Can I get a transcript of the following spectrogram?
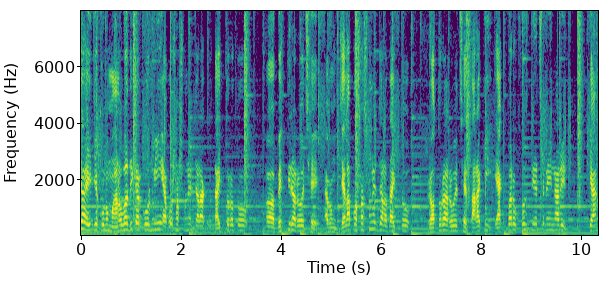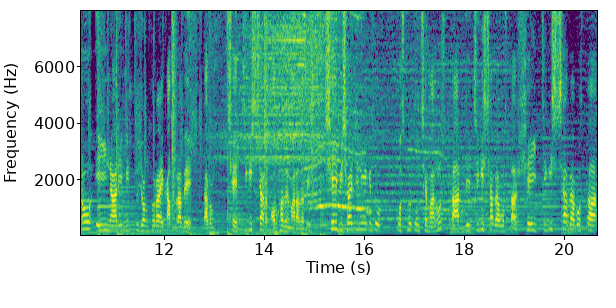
চাই যে কোনো মানবাধিকার কর্মী এবং শাসনের যারা দায়িত্বরত ব্যক্তিরা রয়েছে এবং জেলা প্রশাসনের যারা দায়িত্বরতরা রয়েছে, তারা কি একবারও খোঁজ নিয়েছেন এই নারীর? কেন এই নারী মৃত্যু যন্ত্রণায় কাতরাবে এবং সে চিকিৎসার অভাবে মারা যাবে। সেই বিষয়টি নিয়ে কিন্তু প্রশ্ন তুলছে মানুষ। তার যে চিকিৎসা ব্যবস্থা, সেই চিকিৎসা ব্যবস্থা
